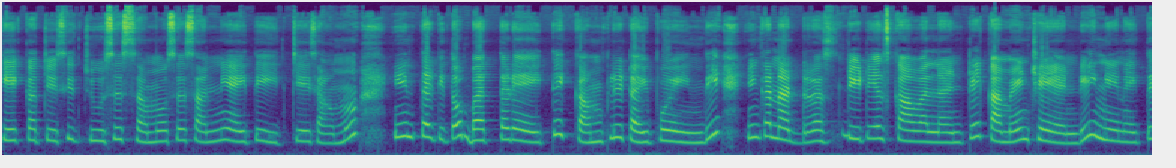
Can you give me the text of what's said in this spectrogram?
కేక్ కట్ చేసి జ్యూసెస్ సమోసాస్ అన్నీ అయితే ఇచ్చేసాము. ఇంతటితో బర్త్డే అయితే కంప్లీట్ అయిపోయింది. ఇంకా నా డ్రెస్ డీటెయిల్స్ కావాలంటే కమెంట్ చేయండి. నేనైతే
